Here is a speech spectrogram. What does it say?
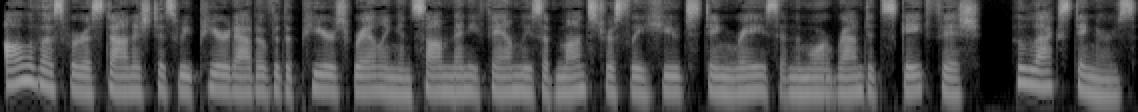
All of us were astonished as we peered out over the pier's railing and saw many families of monstrously huge stingrays and the more rounded skatefish, who lack stingers.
